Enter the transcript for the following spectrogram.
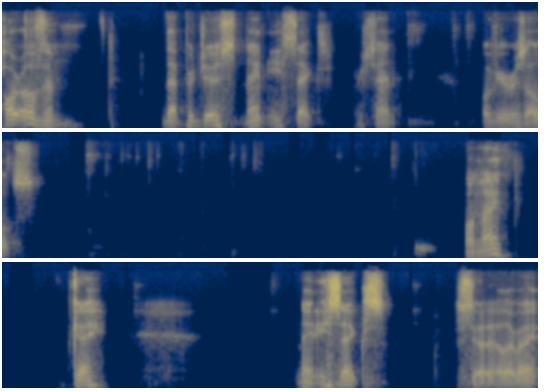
Part of them that produce 96% of your results. online. Okay. 96. So the other way.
